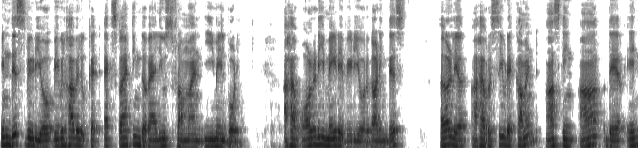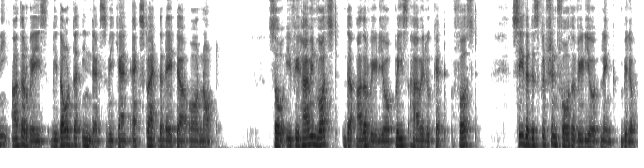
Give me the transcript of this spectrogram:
In this video, we will have a look at extracting the values from an email body. I have already made a video regarding this. Earlier, I have received a comment asking are there any other ways without the index we can extract the data or not. So if you haven't watched the other video, please have a look at first. See the description for the video link below.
